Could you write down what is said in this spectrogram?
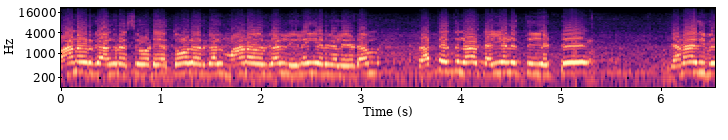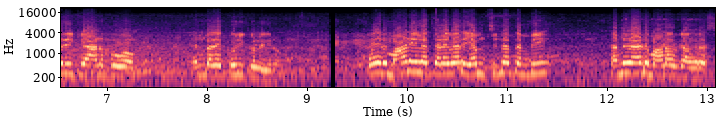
மாணவர் காங்கிரஸுடைய தோழர்கள் மாணவர்கள் இளைஞர்களிடம் ரத்தத்தினால் கையெழுத்து இட்டு ஜனாதிபதிக்கு அனுப்புவோம் என்பதை கூறிக்கொள்கிறோம். பேர் மாநில தலைவர் எம் சின்னத்தம்பி தமிழ்நாடு மாணவர் காங்கிரஸ்.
